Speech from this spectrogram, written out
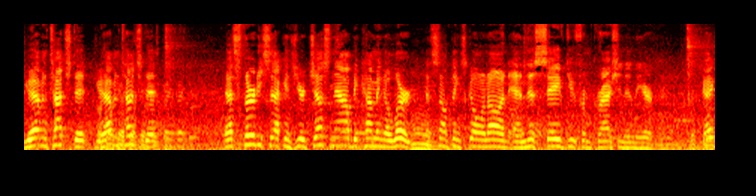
You haven't touched it. You haven't touched it. That's 30 seconds. You're just now becoming alert Mm. that something's going on, and this saved you from crashing in the aircraft. Okay?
